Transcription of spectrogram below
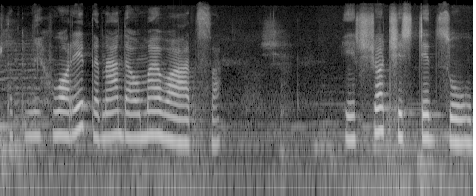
Щоб не хворіти, треба умиватися. І ще чистити зуб.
